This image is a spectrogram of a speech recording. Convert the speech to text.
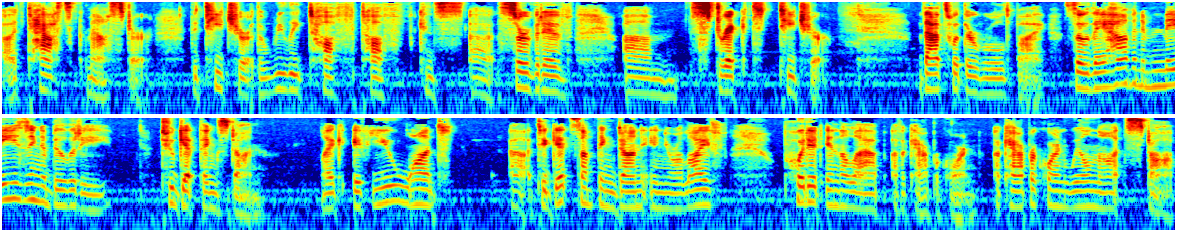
a taskmaster, the teacher, the really tough, tough, uh, conservative, um, strict teacher. That's what they're ruled by. So they have an amazing ability to get things done. Like if you want uh, to get something done in your life, put it in the lap of a Capricorn. A Capricorn will not stop.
